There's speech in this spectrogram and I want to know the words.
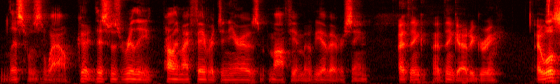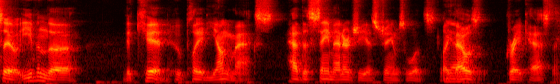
this was wow, good. This was really probably my favorite De Niro's mafia movie I've ever seen. I think I think I'd agree. I will say even the the kid who played young Max had the same energy as James Woods. Like Yeah. that was great casting.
